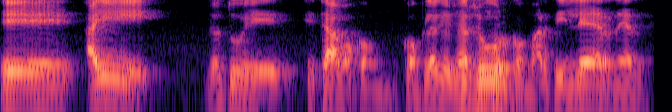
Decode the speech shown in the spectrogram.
Eh, ahí lo tuve, estábamos con, Claudio Yarjur, con Martín Lerner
